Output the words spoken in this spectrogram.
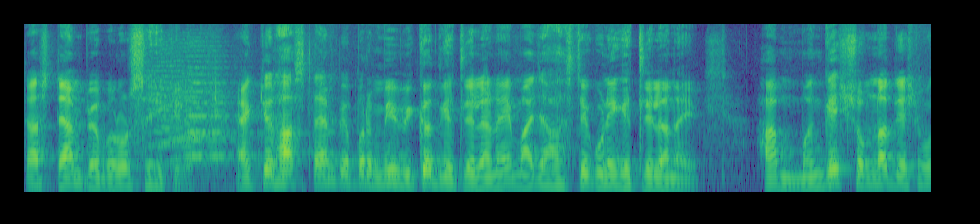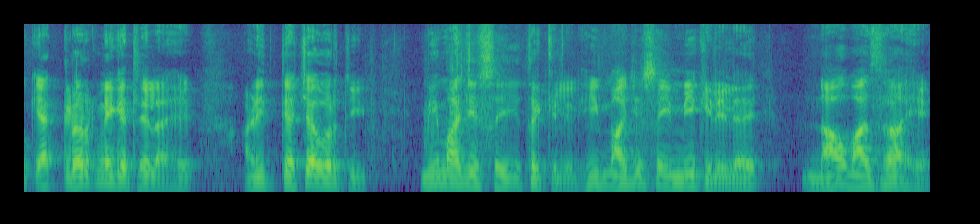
त्या स्टॅम्प पेपरवर सही केली. ॲक्च्युअल हा स्टॅम्प पेपर मी विकत घेतलेला नाही माझ्या हस्ते कुणी घेतलेला नाही. हा मंगेश सोमनाथ देशमुख या क्लर्कने घेतलेला आहे आणि त्याच्यावरती मी माझी सही इथं केलेली ही माझी सही मी केलेली आहे. नाव माझं आहे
